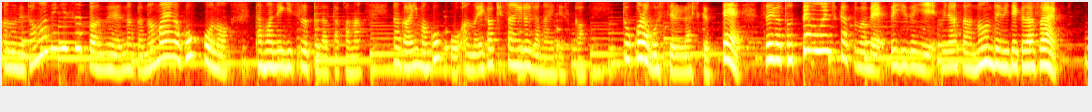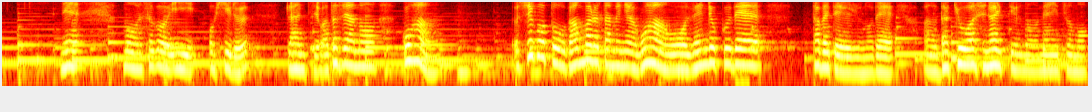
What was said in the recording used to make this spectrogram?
あのね玉ねぎスープはねなんか名前がゴッホの玉ねぎスープだったかな。なんか今ゴッホあの絵描きさんいるじゃないですか。とコラボしてるらしくってそれがとっても美味しかったのでぜひぜひ皆さん飲んでみてください。ねもうすごいいいお昼ランチ。私あのご飯お仕事を頑張るためにはご飯を全力で食べているのであの妥協はしないっていうのをねいつも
